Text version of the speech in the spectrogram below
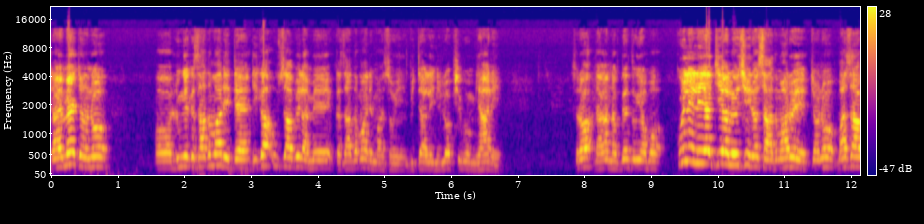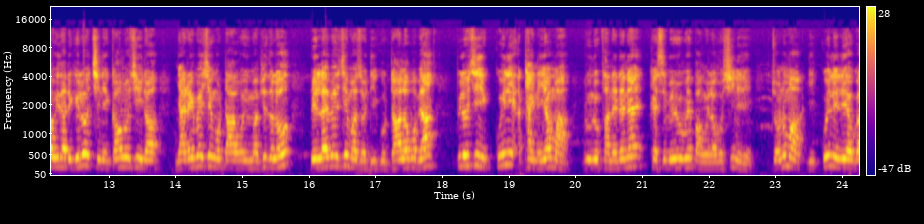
ဒါပေမဲ့ကျွန်တော်တို့အော်လူငယ်ကစားသမားတွေတဲ့ဒီကဥစားပေးလာမယ့်ကစားသမားတွေမှာဆိုရင်ဗီတာလင်ဒီလော့ဖြစ်ဖို့များတယ်ဆိုတော့ဒါကနောက်တဲ့၃ယောက်ပေါ့ကွေးလေးလေးယောက်ကြည့်ရလို့ရှိရင်တော့စာသမားတွေကျွန်တော်မာဆာဝီသာတကယ်လို့အချိန်ကြီးကောင်းလို့ရှိရင်တော့ညာရိုက်ဘက်ချင်းကိုတာဝန်ယူမှာဖြစ်သလိုဘေးလိုက်ဘက်ချင်းမှာဆိုဒီကိုဓာတ်လောက်ပေါ့ဗျာ ပြီးလို့ရှိရင်ကွင်းလင်းအထိုင်နှစ်ယောက်မှာဘရူနိုဖာနယ်ဒန်နဲ့ကက်ဆီမီရိုပဲပါဝင်လာဖို့ရှိနေတယ်ကျွန်တော်တို့မှဒီကွင်းလင်းလေးယောက်က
